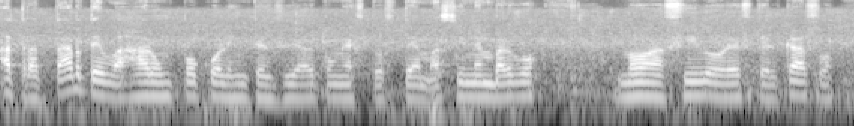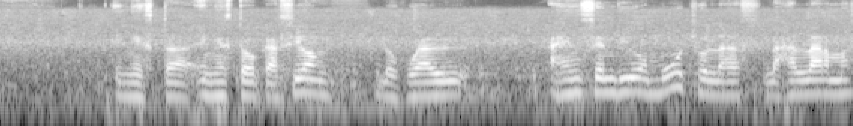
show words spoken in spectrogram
a tratar de bajar un poco la intensidad con estos temas. Sin embargo, no ha sido este el caso en esta, en esta ocasión, lo cual ha encendido mucho las, las alarmas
